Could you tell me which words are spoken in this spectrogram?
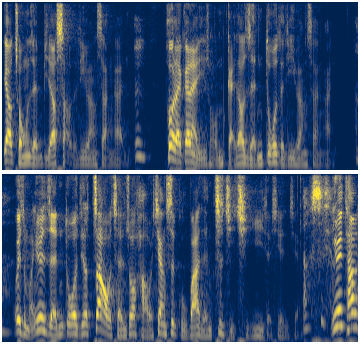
要从人比较少的地方上岸，嗯，后来甘乃迪说我们改到人多的地方上岸。为什么？因为人多就造成说好像是古巴人自己起义的现象。哦，是。因为他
